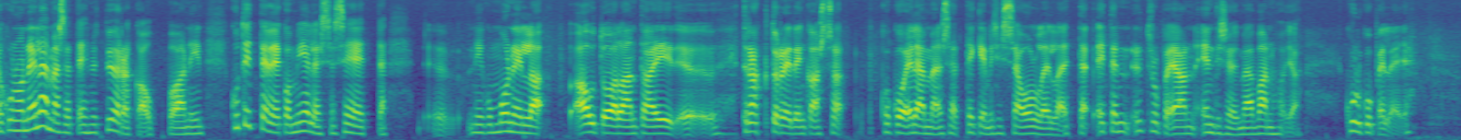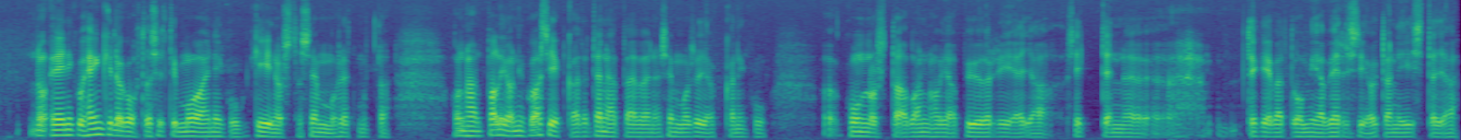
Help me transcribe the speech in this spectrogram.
No kun on elämänsä tehnyt pyöräkauppaa, niin kutitteleeko mielessä se, että niin kuin monilla autoalan tai traktoreiden kanssa koko elämänsä tekemisissä olleilla, että, että nyt rupean entisöimään vanhoja kulkupelejä? No ei niin kuin henkilökohtaisesti mua ei niin kuin kiinnosta semmoiset, mutta onhan paljon niin kuin asiakkaita tänä päivänä semmoisia, jotka niin kuin kunnostaa vanhoja pyöriä ja sitten tekevät omia versioita niistä ja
